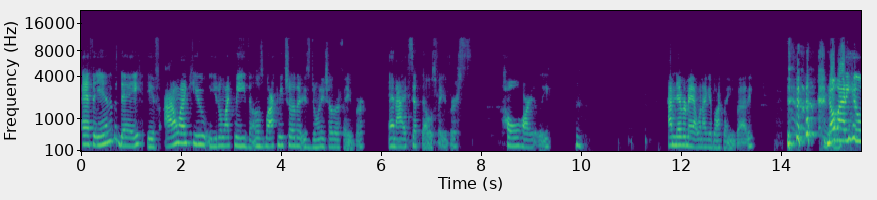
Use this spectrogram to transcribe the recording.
At the end of the day, if I don't like you and you don't like me, then us blocking each other is doing each other a favor. And I accept those favors wholeheartedly. I'm never mad when I get blocked by anybody. Mm-hmm. nobody who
